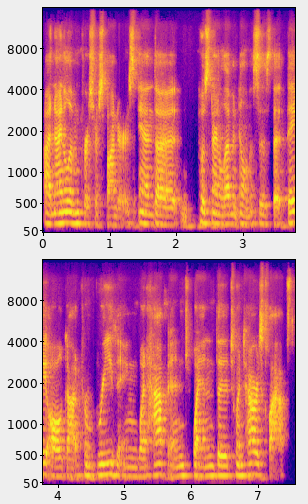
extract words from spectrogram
uh, 9-11 first responders and the post 9-11 illnesses that they all got from breathing what happened when the twin towers collapsed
